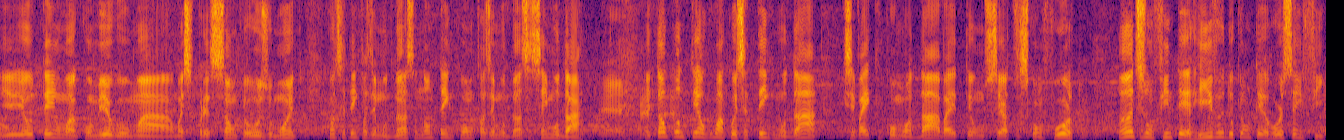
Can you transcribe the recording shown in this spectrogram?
E eu tenho uma, comigo uma, uma expressão que eu uso muito, quando você tem que fazer mudança, não tem como fazer mudança sem mudar. É. Então, quando tem alguma coisa que você tem que mudar, que você vai incomodar, vai ter um certo desconforto, antes um fim terrível do que um terror sem fim.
